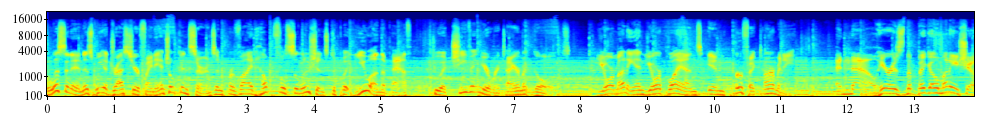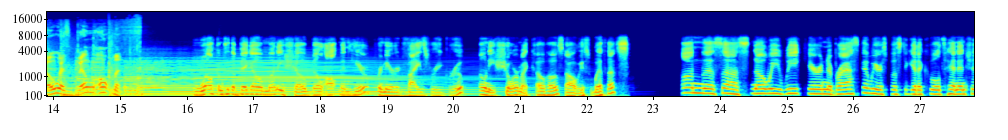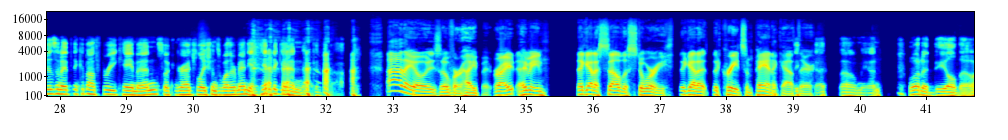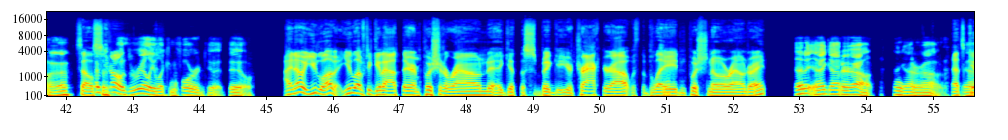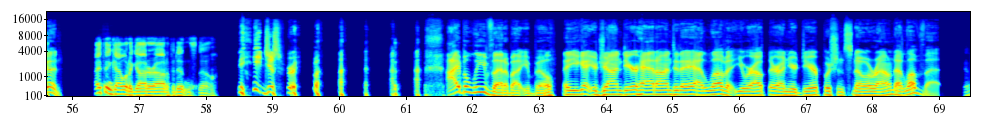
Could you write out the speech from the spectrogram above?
Listen in as we address your financial concerns and provide helpful solutions to put you on the path to achieving your retirement goals. Your money and your plans in perfect harmony. And now, here is the Big O Money Show with Bill Altman. Welcome to the Big O Money Show. Bill Altman here, Premier Advisory Group. Tony Shore, my co host, always with us on this uh, snowy week here in Nebraska. We were supposed to get a cool 10 inches, and I think about three came in. So, congratulations, weatherman. You hit it again. Good job. ah, they always overhype it, right? I mean, they got to sell the story, they got to create some panic out there. oh, man. What a deal, though, huh? Sell some. I was really looking forward to it, too. I know you love it. You love to get out there and push it around, uh, get this big your tractor out with the blade and push snow around, right? And I got her out. I got her out. That's yeah. good. I think I would have got her out if it didn't snow. Just for. I believe that about you, Bill. You got your John Deere hat on today. I love it. You were out there on your deer pushing snow around. I love that. Yeah.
